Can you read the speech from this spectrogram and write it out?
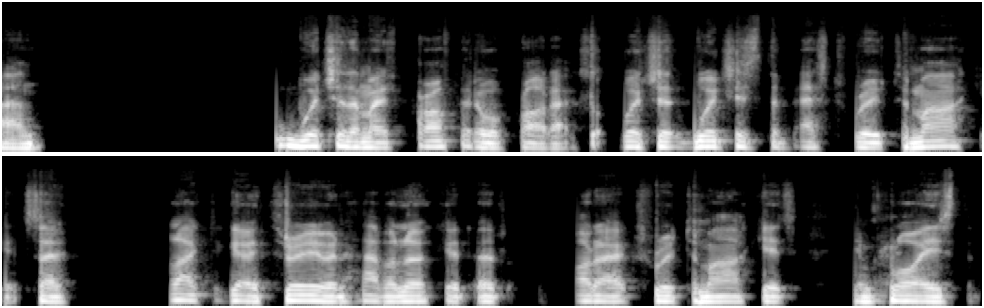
Um, which are the most profitable products? Which is, which is the best route to market? So I like to go through and have a look at, at products, route to market, employees. The,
